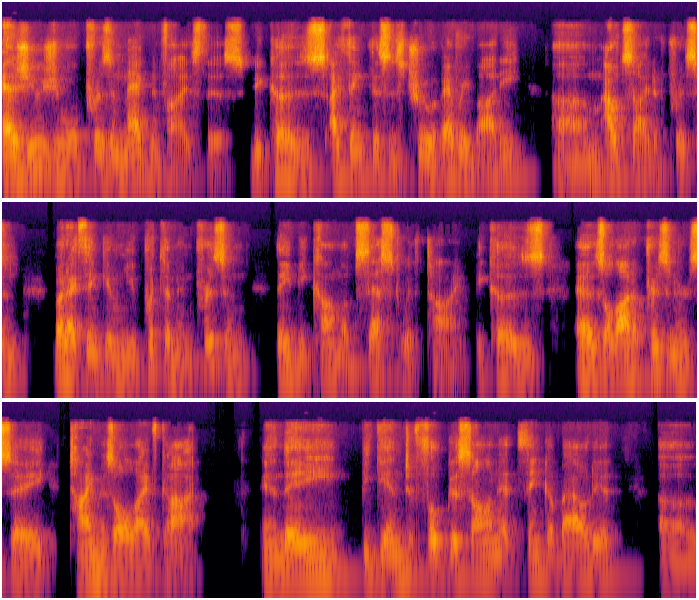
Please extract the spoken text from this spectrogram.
as usual, prison magnifies this because I think this is true of everybody um, outside of prison. But I think when you put them in prison, they become obsessed with time because, as a lot of prisoners say, time is all I've got. And they begin to focus on it, think about it, uh,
